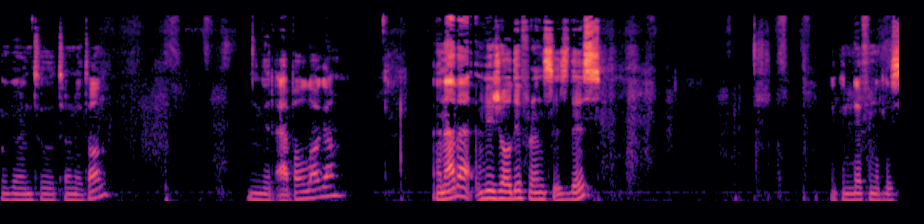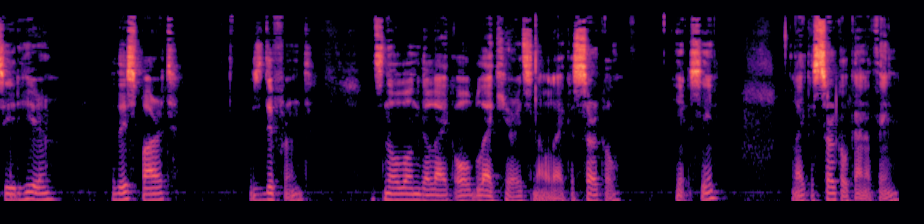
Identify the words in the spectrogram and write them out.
we're going to turn it on and get Apple logo. Another visual difference is this. You can definitely see it here. This part is different. It's no longer like all black here, it's now like a circle. Here, see? Like a circle kind of thing.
